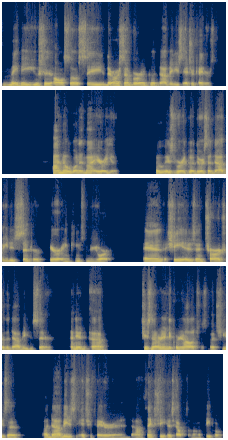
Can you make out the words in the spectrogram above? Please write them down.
maybe you should also see there are some very good diabetes educators I know one in my area who is very good. There's a diabetes center here in Kingston, New York, and she is in charge of the diabetes center. And it, uh, she's not an endocrinologist, but she's a, a diabetes educator, and I think she has helped a lot of people.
